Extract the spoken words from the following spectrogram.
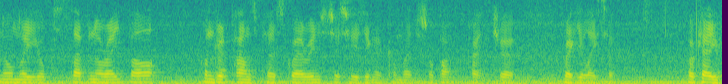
normally up to 7 or 8 bar, 100 pounds per square inch just using a conventional back pressure regulator. Okay,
